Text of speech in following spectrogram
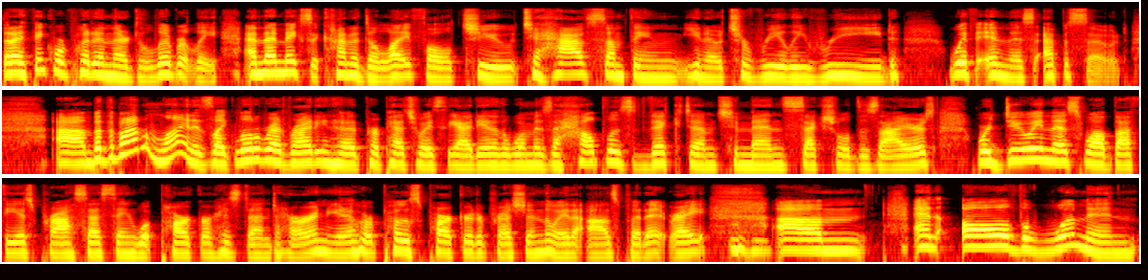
that I think were put in there deliberately and that makes it kind of delightful to to have something you know to really read within this episode. Um, but the bottom line is like little red riding hood perpetuates the idea that the woman is a helpless victim to men's sexual desires. We're doing this while buffy is processing what parker has done to her and you know her post parker depression the way that oz put it right? Um, and all the women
